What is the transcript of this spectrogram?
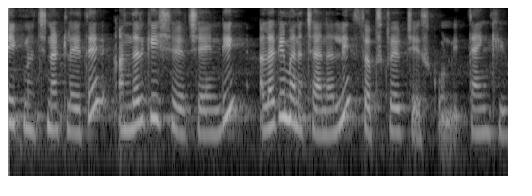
మీకు నచ్చినట్లయితే అందరికీ షేర్ చేయండి. అలాగే మన ఛానల్ని సబ్స్క్రైబ్ చేసుకోండి. Thank you.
